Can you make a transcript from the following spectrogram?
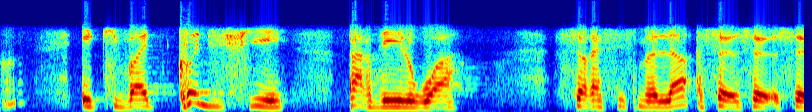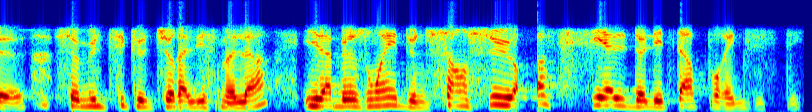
hein, et qui va être codifié par des lois, ce racisme-là, ce, ce, ce, ce multiculturalisme-là, il a besoin d'une censure officielle de l'État pour exister.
